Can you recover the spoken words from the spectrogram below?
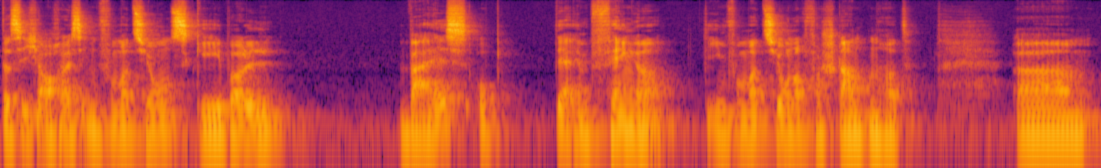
dass ich auch als Informationsgeber weiß, ob der Empfänger die Information auch verstanden hat. Ähm,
